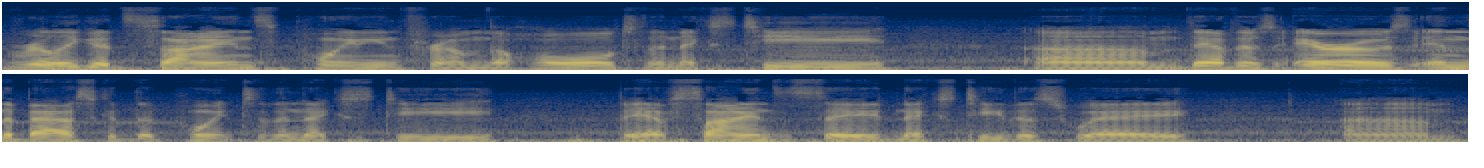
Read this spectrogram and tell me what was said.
really good signs pointing from the hole to the next tee um, they have those arrows in the basket that point to the next tee. They have signs that say next tee this way. Um,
